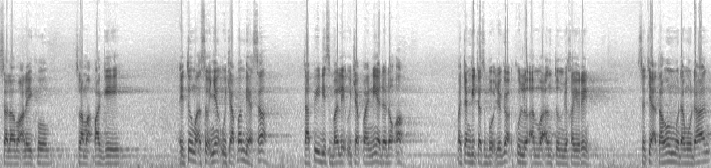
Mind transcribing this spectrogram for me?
assalamualaikum selamat pagi. Itu maksudnya ucapan biasa. Tapi di sebalik ucapan ini ada doa. Macam kita sebut juga kullu amma antum bi khairin. Setiap tahun mudah-mudahan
